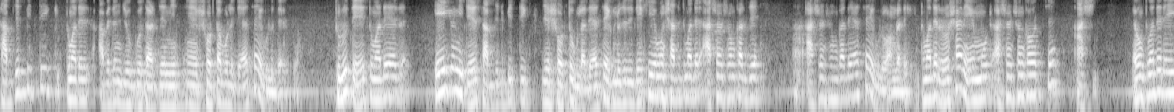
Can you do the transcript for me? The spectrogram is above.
সাবজেক্ট ভিত্তিক তোমাদের আবেদন যোগ্যতার যে শর্তাবলী দেওয়া আছে, এগুলো দেখব। শুরুতে তোমাদের এই ইউনিটের সাবজেক্ট ভিত্তিক যে শর্তগুলো দেওয়া আছে, এগুলো যদি দেখি এবং সাথে তোমাদের আসন সংখ্যার যে আসন সংখ্যা দেওয়া আছে, এগুলো আমরা দেখি। তোমাদের রসায়নে মোট আসন সংখ্যা হচ্ছে আশি এবং তোমাদের এই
